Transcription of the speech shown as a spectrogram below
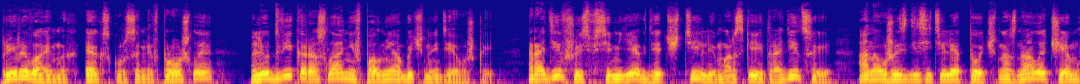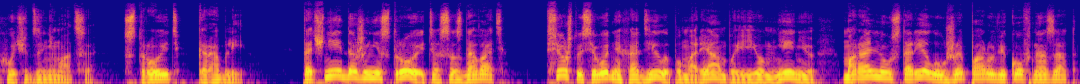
прерываемых экскурсами в прошлое, Людвика росла не вполне обычной девушкой — Родившись в семье, где чтили морские традиции, она уже с десяти лет точно знала, чем хочет заниматься — строить корабли. Точнее, даже не строить, а создавать. Все, что сегодня ходило по морям, по ее мнению, морально устарело уже пару веков назад,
